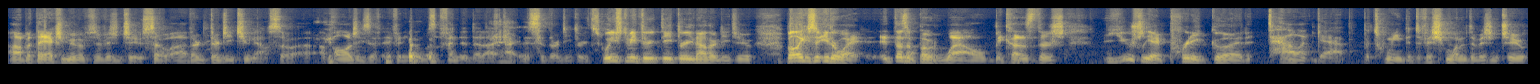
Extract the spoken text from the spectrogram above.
uh, but they actually moved up to Division two, so uh, they're they're D two now. So uh, apologies if, if anyone was offended that I, I said they're D three. The School used to be D three, now they're D two. But like you said, either way, it doesn't bode well because there's usually a pretty good talent gap between the Division one and Division two,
